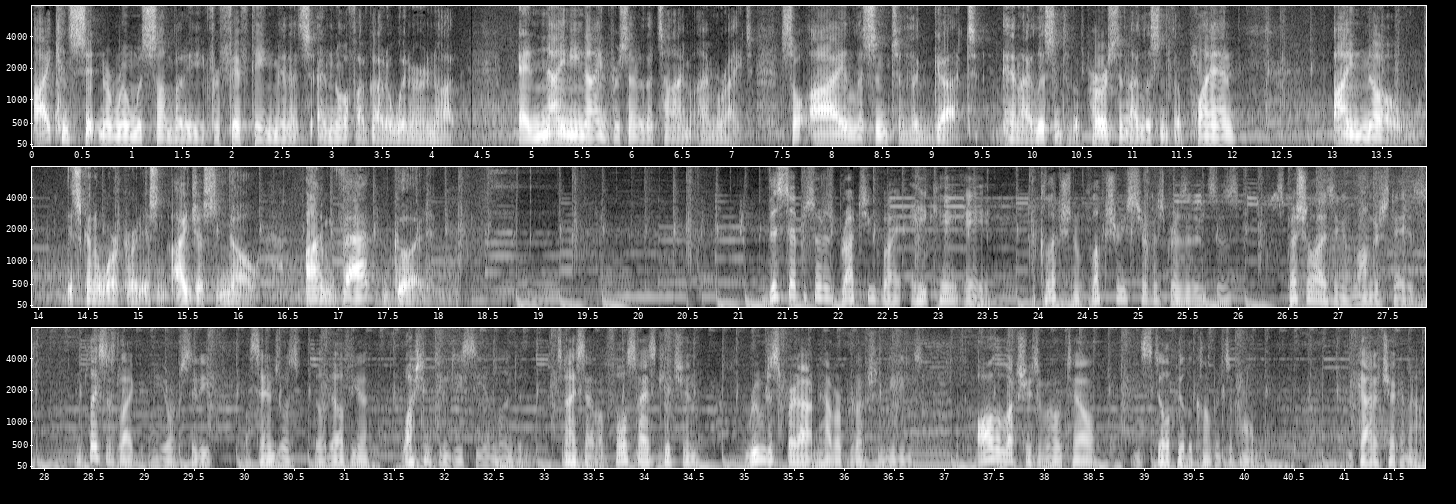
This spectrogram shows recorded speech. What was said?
I can sit in a room with somebody for 15 minutes and know if I've got a winner or not. And 99% of the time, I'm right. So I listen to the gut and I listen to the person, I listen to the plan. I know it's going to work or it isn't. I just know. I'm that good. This episode is brought to you by AKA, a collection of luxury serviced residences specializing in longer stays in places like New York City, Los Angeles, Philadelphia, Washington, D.C., and London. It's nice to have a full size kitchen, room to spread out and have our production meetings, with all the luxuries of a hotel and still feel the comforts of home. You gotta check them out.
